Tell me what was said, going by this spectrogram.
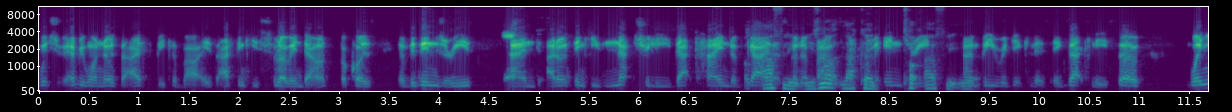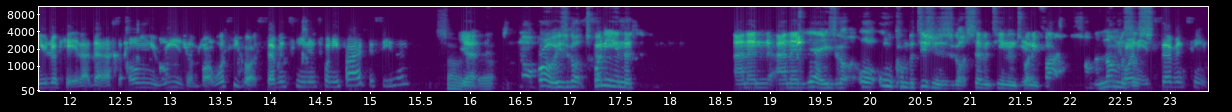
which everyone knows that I speak about, is I think he's slowing down because of his injuries, and I don't think he's naturally that kind of guy that's athlete. going to He's bounce not like back a from an top injury athlete. Yeah. and be ridiculous. Exactly. So when you look at it like that, that's the only reason. But what's he got? 17 and 25 this season? Something Yeah. like no, bro, he's got 20 in the. And then, and then, yeah, he's got all, all competitions. He's got 17 and 25. So the numbers 20, are 17.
